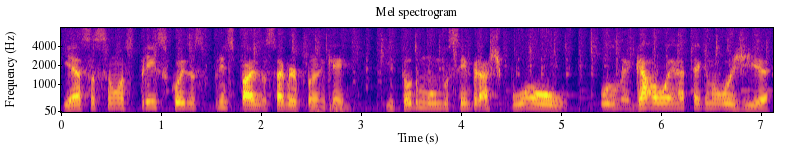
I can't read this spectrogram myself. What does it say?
E essas são as três coisas principais do Cyberpunk. E todo mundo sempre acha, tipo, wow, o legal é a tecnologia.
